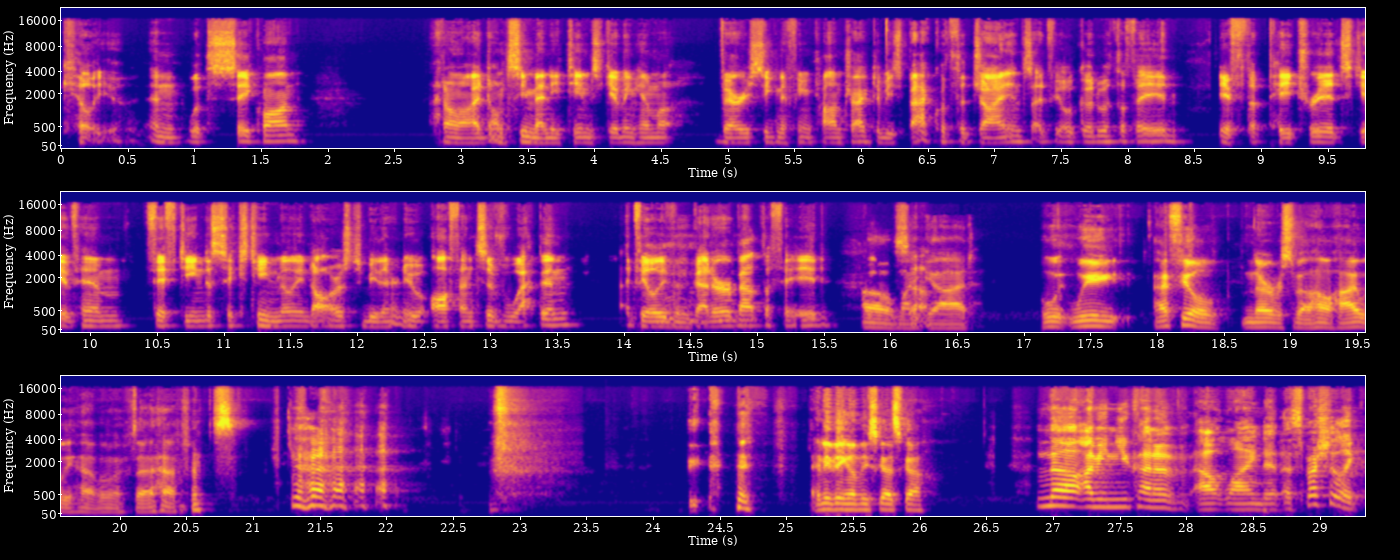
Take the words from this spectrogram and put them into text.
kill you. And with Saquon, I don't know. I don't see many teams giving him a very significant contract. If he's back with the Giants, I'd feel good with the fade. If the Patriots give him 15 to 16 million dollars to be their new offensive weapon, I'd feel even better about the fade. Oh my So- god, we, we I feel nervous about how high we have him if that happens. Anything on these guys, Kyle? No, I mean you kind of outlined it, especially like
